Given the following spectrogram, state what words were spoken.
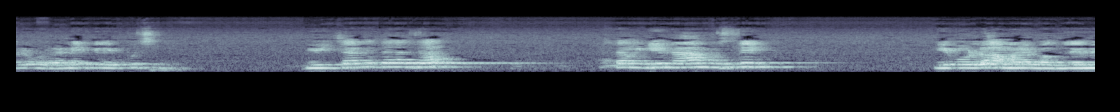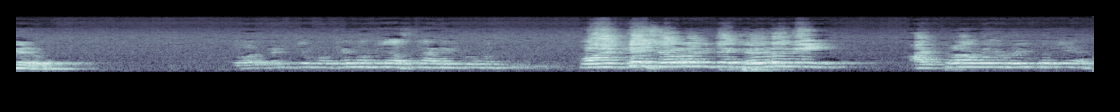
मेरे को रहने के लिए कुछ नहीं। मी विचारले त्याला सर आता ना मुस्लिम। मी बोललो हमारे बंगले में रहो। गव्हर्नमेंटचे मोठे बंगले असले अनेक रूम वाटेश्वरला तिथे ठेवलं नाही। अठरा वय होईपर्यंत.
